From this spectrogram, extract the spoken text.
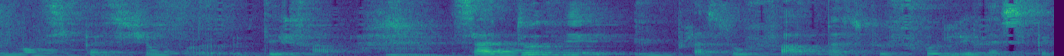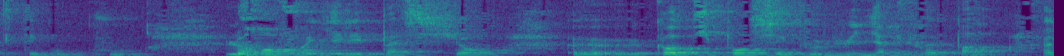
l'émancipation euh, des femmes. Hmm. Ça a donné une place aux femmes parce que Freud les respectait beaucoup, leur envoyait les patients euh, quand il pensait que lui n'y arriverait pas.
